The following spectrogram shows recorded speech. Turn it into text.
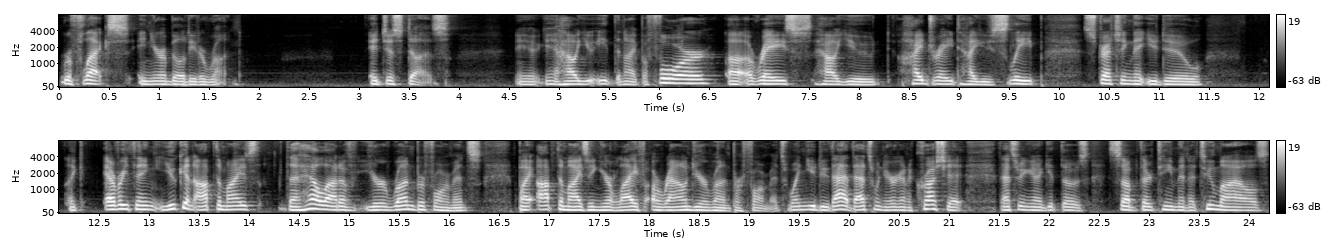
reflects in your ability to run. It just does. How you eat the night before uh, a race, how you hydrate, how you sleep, stretching that you do, like everything you can optimize the hell out of your run performance by optimizing your life around your run performance. When you do that that's when you're going to crush it. That's when you're going to get those sub 13 minute two miles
